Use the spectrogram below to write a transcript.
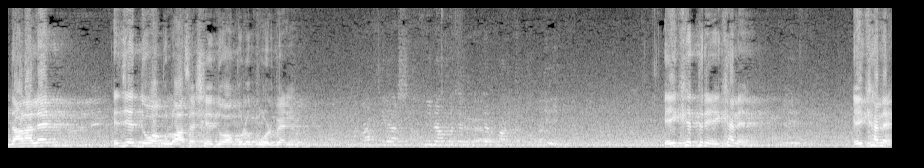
দাঁড়ালেন। এই যে দোয়াগুলো আছে, সেই দোয়াগুলো পড়বেন। এই ক্ষেত্রে এখানে এইখানে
